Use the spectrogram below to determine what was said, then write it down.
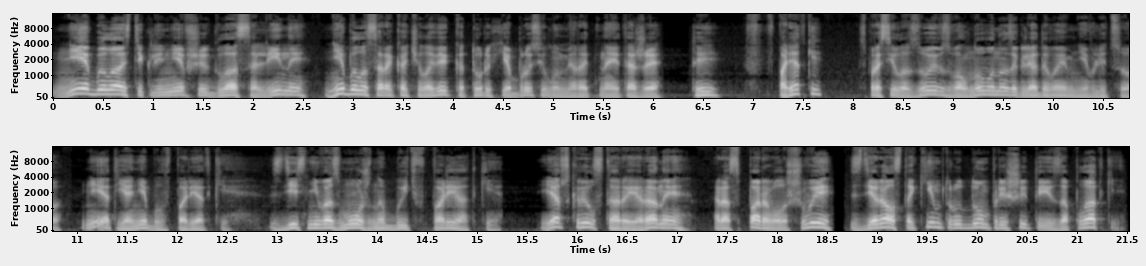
не было остекленевших глаз Алины, не было сорока человек, которых я бросил умирать на этаже. «Ты в порядке?» — спросила Зоя, взволнованно заглядывая мне в лицо. «Нет, я не был в порядке. Здесь невозможно быть в порядке». Я вскрыл старые раны, распарывал швы, сдирал с таким трудом пришитые заплатки,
